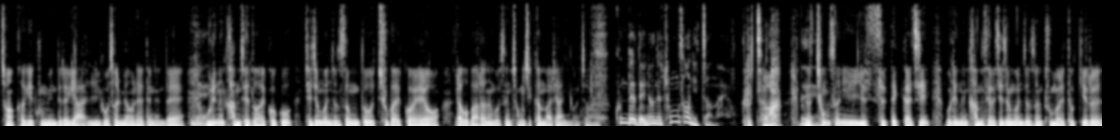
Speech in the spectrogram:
정확하게 국민들에게 알리고 설명을 해야 되는데 네. 우리는 감세도 할 거고 재정 건전성도 추구할 거예요라고 말하는 것은 정직한 말이 아닌 거죠. 근데 내년에 총선 있잖아요. 그렇죠. 네. 그래서 총선이 있을 때까지 우리는 감세와 재정 건전성 두 마리 토끼를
